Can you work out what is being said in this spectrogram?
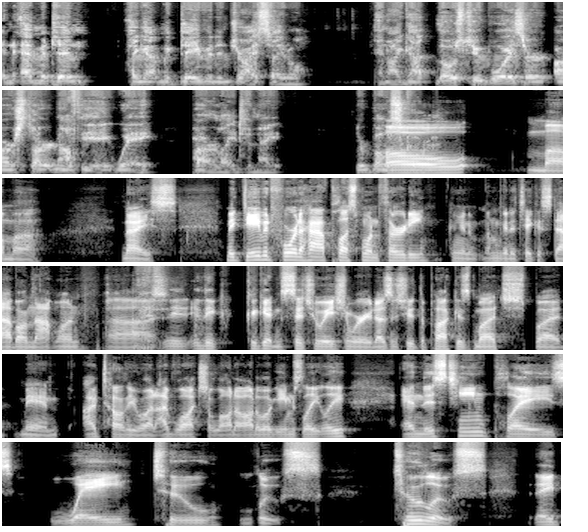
and Edmonton, I got McDavid and Draisaitl, and I got those two boys are are starting off the eight way parlay tonight. They're both. Oh, scoring. Mama, nice. McDavid four and a half plus one thirty. I'm gonna I'm gonna take a stab on that one. Uh, nice. they, they, could get in a situation where he doesn't shoot the puck as much, but man, I'm telling you what, I've watched a lot of Ottawa games lately, and this team plays way too loose, too loose. They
